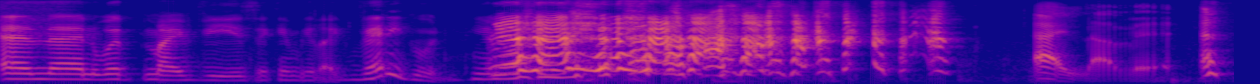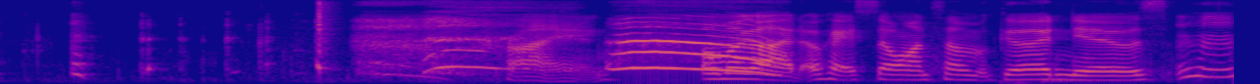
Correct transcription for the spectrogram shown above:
And then with my V's, it can be like very good. You know what I love it. Crying. Oh my god. Okay, so on some good news. hmm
